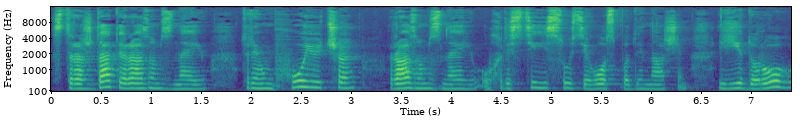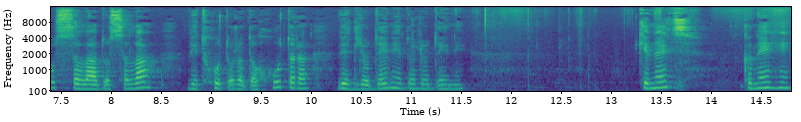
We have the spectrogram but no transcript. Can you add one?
страждати разом з нею, тріумфуючи разом з нею у Христі Ісусі, Господи нашим, її дорогу з села до села, від хутора до хутора, від людини до людини. Кінець книги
